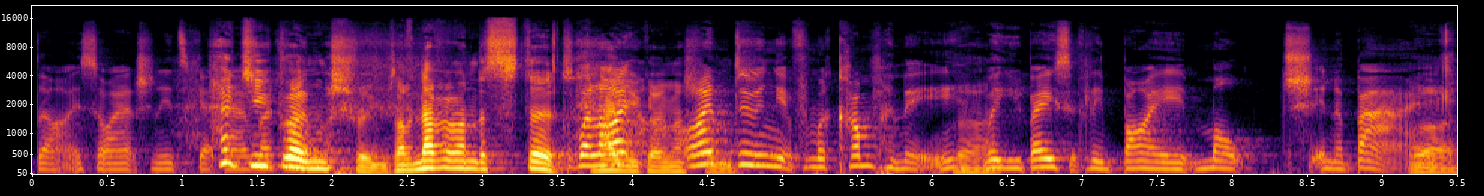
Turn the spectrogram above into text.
die, so I actually need to get. How do you grow mushrooms? I've never understood Well, how I, you grow mushrooms. I'm doing it from a company Right. where you basically buy mulch in a bag Right.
